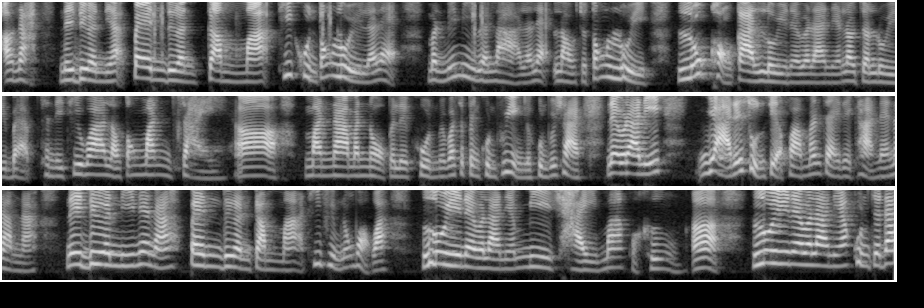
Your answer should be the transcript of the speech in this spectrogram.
เอานะในเดือนเนี้ยเป็นเดือนกรรมะที่คุณต้องลุยแล้วแหละ มันไม่มีเวลาแล้วแหละ เราจะต้องลุยลุกของการลุยในเวลาเนี้ยเราจะลุยแบบชนิดที่ว่าเราต้องมั่นใจอ่ามันนามันโหนกไปเลยคุณ ไม่ว่าจะเป็นคุณผู้หญิงหรือคุณผู้ชาย ในเวลานี้อย่าได้สูญเสียความมั่นใจเด็ดขาดแนะนำนะ ในเดือนนี้เนี่ยนะ เป็นเดือนกรรมะที่พิมพ์ต้องบอกว่า ลุยในเวลาเนี้ยมีชัยมากกว่าครึ่งอ่าลุยในเวลาเนี้ยคุณจะได้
